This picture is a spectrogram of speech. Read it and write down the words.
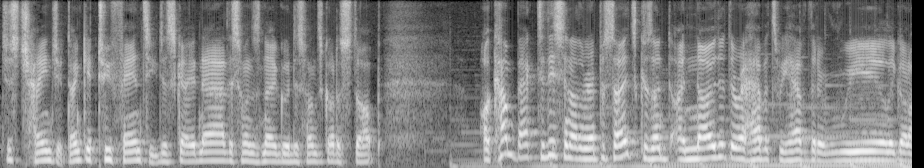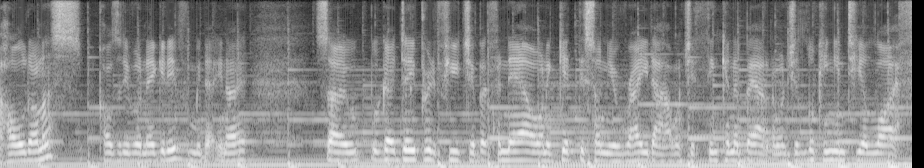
Just change it. Don't get too fancy. Just go, nah, this one's no good. This one's got to stop. I'll come back to this in other episodes because I, I know that there are habits we have that have really got a hold on us, positive or negative. And we don't, you know, so we'll go deeper in the future, but for now, I want to get this on your radar. I want you thinking about it. I want you looking into your life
